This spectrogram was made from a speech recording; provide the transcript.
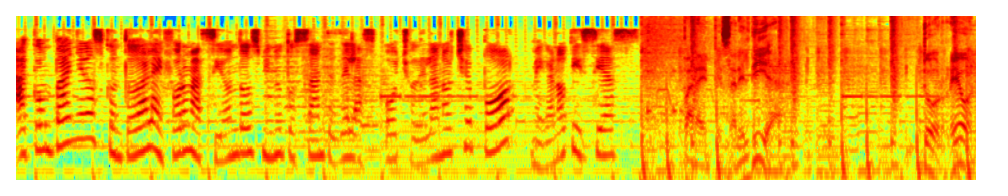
Acompáñenos con toda la información dos minutos antes de las 8 de la noche por Mega Noticias. Para empezar el día. Torreón.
